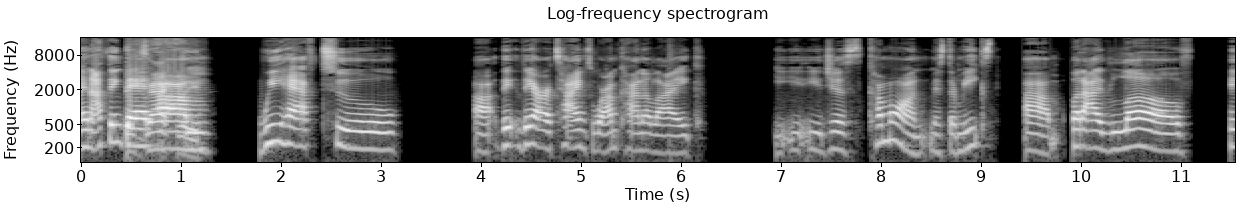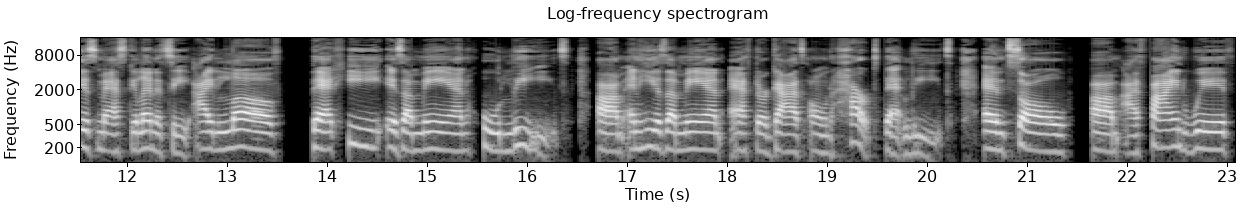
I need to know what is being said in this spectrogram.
And I think that Exactly. um, we have to. Uh, th- there are times where I'm kind of like, you, you just come on, Mr. Meeks. Um, but I love his masculinity. I love that he is a man who leads, um, and he is a man after God's own heart that leads. And so um, I find with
